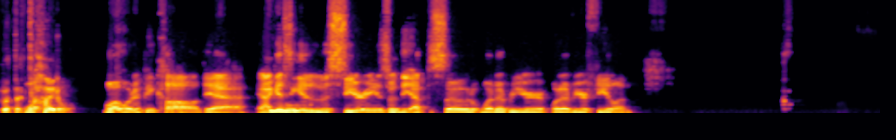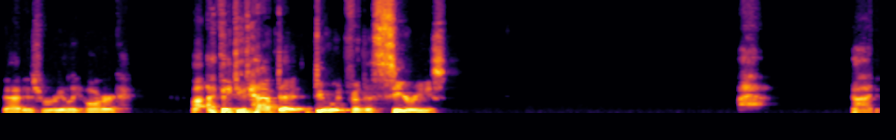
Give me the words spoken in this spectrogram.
But the What- title. what would it be called? Yeah, I guess Ooh. either the series or the episode, whatever you're whatever you're feeling. That is really hard. I I think you'd have to do it for the series. God.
